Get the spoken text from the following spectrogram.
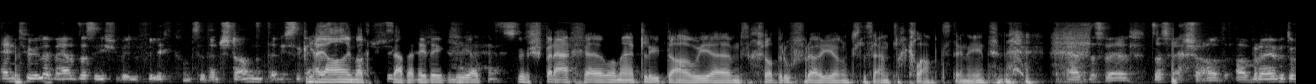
enthüllen, wer das ist, weil vielleicht kommt es dann stand und dann ist es Ja, ja, ich möchte jetzt eben nicht irgendwie etwas versprechen, wo dann die Leute alle ähm, sich schon darauf freuen und schlussendlich klappt es dann nicht. ja, das wäre das wär schade. Aber eben, du,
